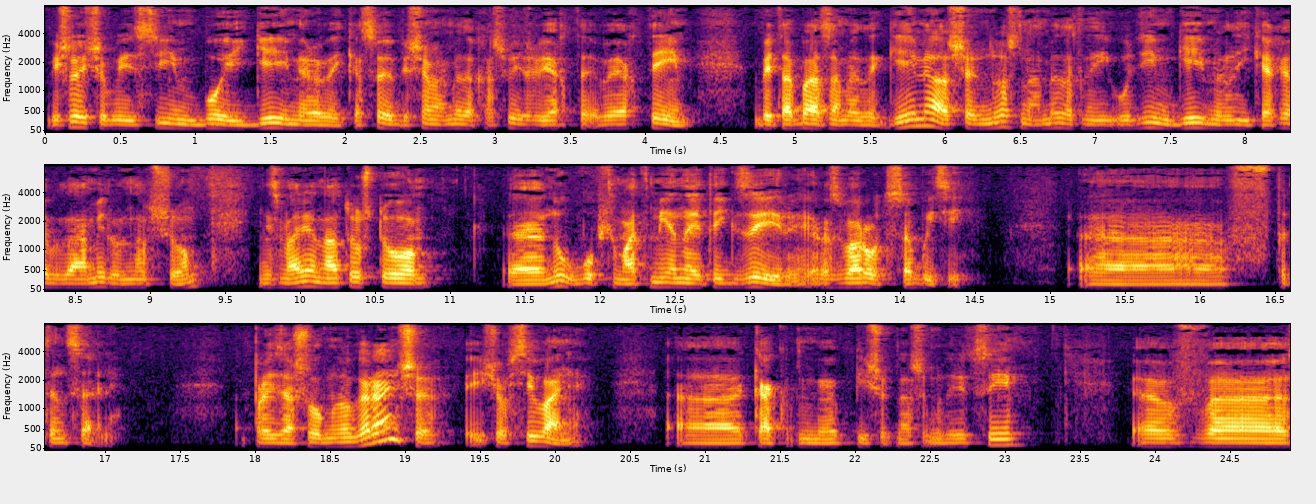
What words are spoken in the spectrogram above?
Бишлой, чтобы сим бой геймеров и косой бешем амеда хашвиш вяхтейм. Бетаба Самела Геймер, Ашер Нос Намелах Лигудим Геймер Ликахев Ламил Навшом, несмотря на то, что, э, ну, в общем, отмена этой гзейры, разворот событий э, в потенциале. Произошел много раньше, еще в Сиване, как пишут наши мудрецы, в,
